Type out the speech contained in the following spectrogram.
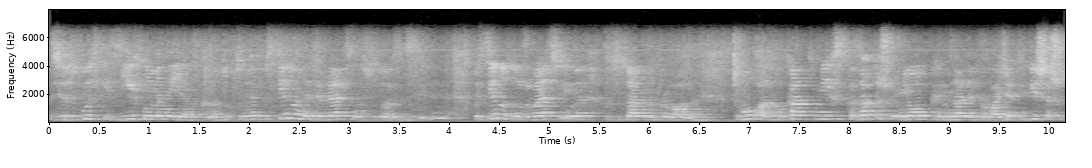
в зв'язку з їхніми неявками. Тобто вони постійно не з'являються на судове засідання, постійно зловживають своїми процесуальними правами. Тому адвокат міг сказати, що в нього кримінальне провадження. Тим більше, що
